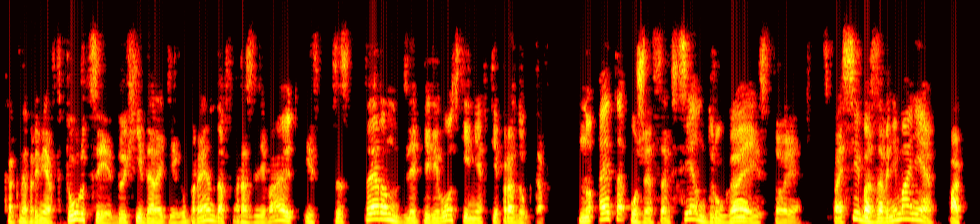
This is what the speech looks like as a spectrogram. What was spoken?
как, например, в Турции духи дорогих брендов разливают из цистерн для перевозки нефтепродуктов, но это уже совсем другая история. Спасибо за внимание, пока.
